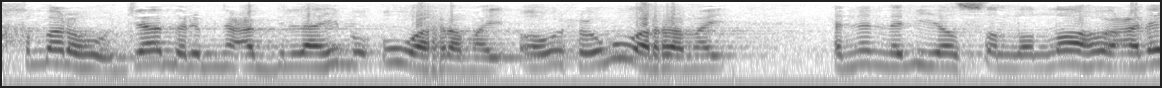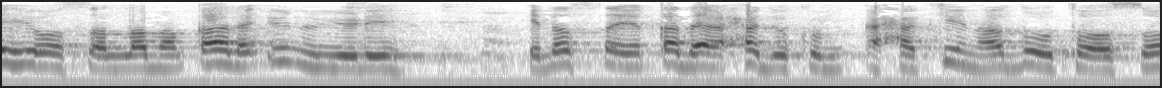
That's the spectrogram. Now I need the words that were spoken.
akhbarahu jaabir ibnu cabdillaahi buu u waramay oo wuxuu ugu waramay ana nabiya salى اllahu alayhi wasalama qaala inuu yihi ida stayqada axadukum axadkiin hadduu tooso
